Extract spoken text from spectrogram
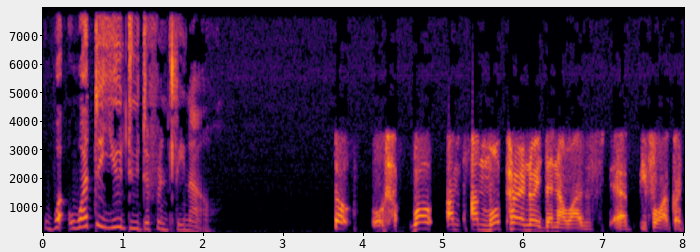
what what do you do differently now? So well, I'm I'm more paranoid than I was uh, before I got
